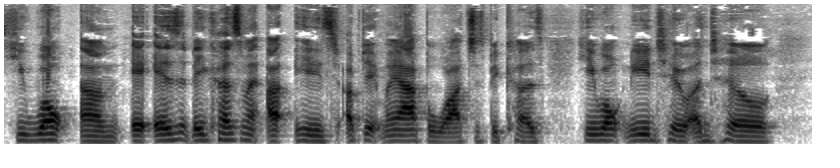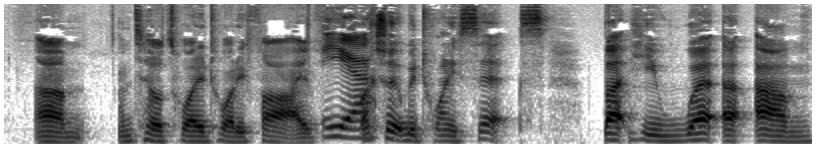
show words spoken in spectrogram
He won't. Um, it isn't because my uh, he's to update my Apple Watch. It's because he won't need to until, um, until 2025. Yeah. Actually, it'll be 26. But he we- uh, um.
